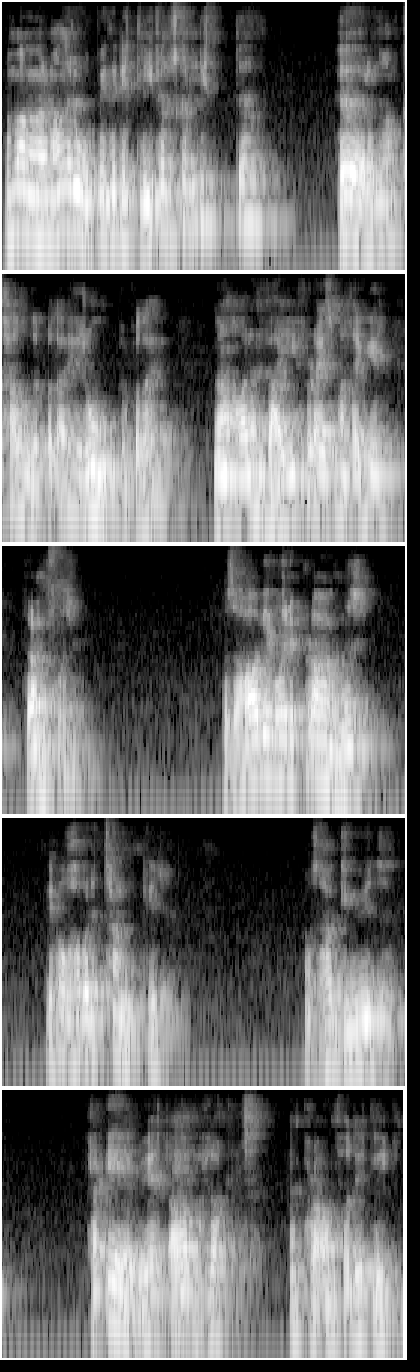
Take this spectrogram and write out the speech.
Hvor mange ganger må han rope inn i ditt liv for at du skal lytte? Høre når han kaller på deg, roper på deg. Når han har en vei for deg som han legger framfor. Og så har vi våre planer. Vi har våre tanker. Og så har Gud fra evighet av lagt en plan for ditt liv.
